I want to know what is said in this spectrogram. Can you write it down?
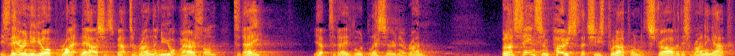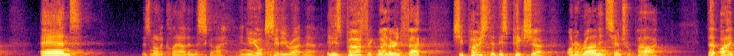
is there in New York right now. She's about to run the New York Marathon today. Yep, today, Lord bless her in her run. But I've seen some posts that she's put up on Strava, this running app, and there's not a cloud in the sky in New York City right now. It is perfect weather. In fact, she posted this picture on a run in Central Park that I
